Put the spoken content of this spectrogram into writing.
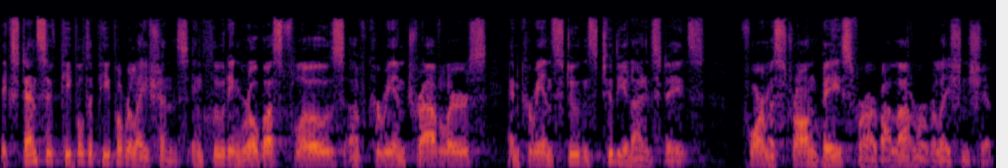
Extensive people to people relations, including robust flows of Korean travelers and Korean students to the United States, form a strong base for our bilateral relationship.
